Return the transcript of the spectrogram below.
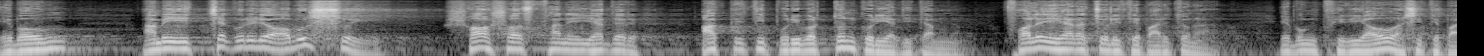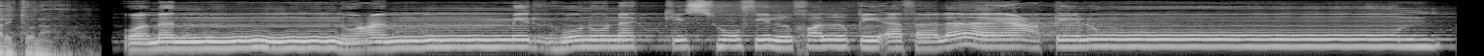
এবং আমি ইচ্ছা করিলে অবশ্যই স্ব স্থানে ইহাদের আকৃতি পরিবর্তন করিয়া দিতাম ফলে ইহারা চলিতে পারিত না এবং ফিরিয়াও আসিতে পারিত না ومن نعمره ننكسه في الخلق افلا يعقلون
